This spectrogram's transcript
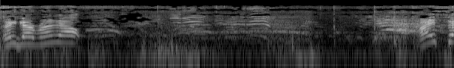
There you go, run it out. I said.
